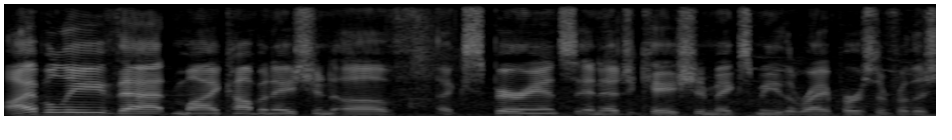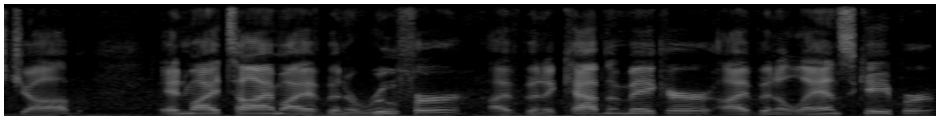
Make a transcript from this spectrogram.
I believe that my combination of experience and education makes me the right person for this job. In my time, I have been a roofer, I've been a cabinet maker, I've been a landscaper.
